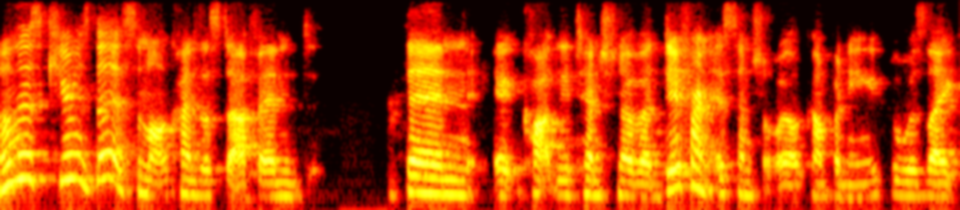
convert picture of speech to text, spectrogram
oh, this cures this and all kinds of stuff. And then it caught the attention of a different essential oil company who was like,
